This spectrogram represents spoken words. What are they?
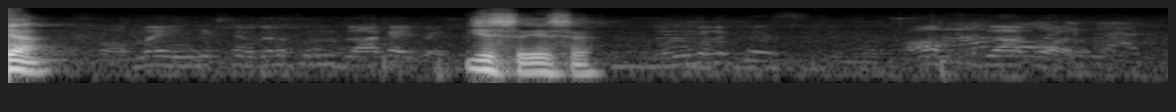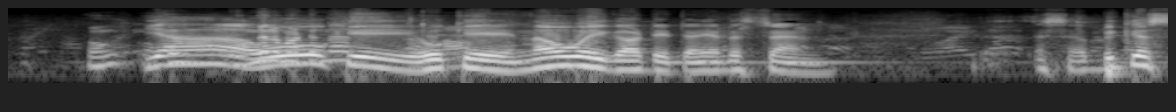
Yeah. Yes, yes sir yeah okay okay now I got it I understand because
